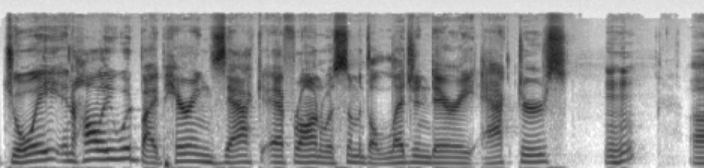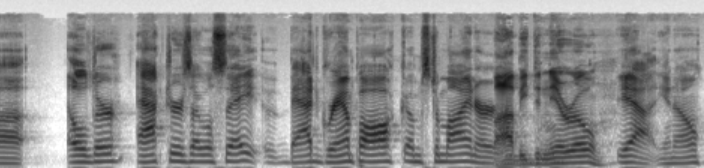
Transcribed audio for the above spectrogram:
joy in Hollywood by pairing Zac Efron with some of the legendary actors, uh, elder actors, I will say. Bad Grandpa comes to mind, or Bobby De Niro. yeah, you know,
